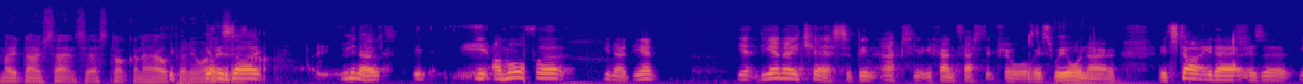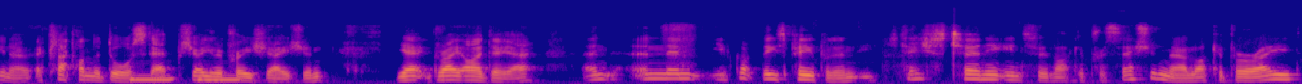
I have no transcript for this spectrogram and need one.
Made no sense. That's not going to help anyone. It was is like, you know, it, it, I'm all for, you know, the yeah, the NHS have been absolutely fantastic through all this. We all know it started out as a, you know, a clap on the doorstep, show your mm-hmm. appreciation. Yeah, great idea. And and then you've got these people, and they're just turn it into like a procession now, like a parade.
